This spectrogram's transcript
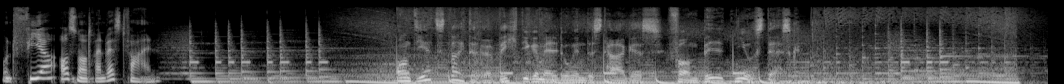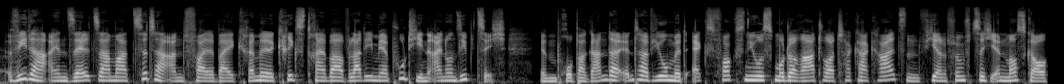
und vier aus Nordrhein-Westfalen. Und jetzt weitere wichtige Meldungen des Tages vom Bild Newsdesk. Wieder ein seltsamer Zitteranfall bei Kreml-Kriegstreiber Wladimir Putin 71. Im Propaganda-Interview mit Ex-Fox News-Moderator Tucker Carlson 54 in Moskau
